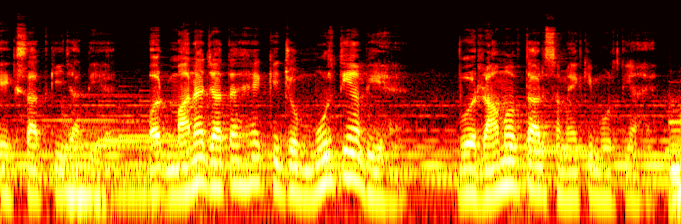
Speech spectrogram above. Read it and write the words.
एक साथ की जाती है और माना जाता है कि जो मूर्तियाँ भी हैं, वो राम अवतार समय की मूर्तियाँ हैं।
